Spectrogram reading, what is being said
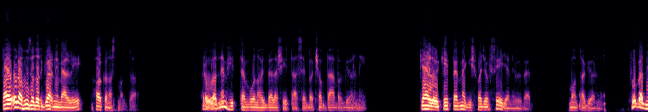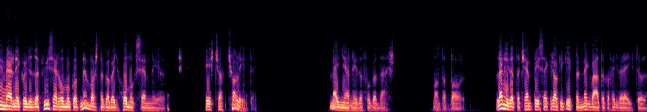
Paul odahúzódott Görni mellé, halkan azt mondta. Rólad nem hittem volna, hogy belesétálsz ebbe a csapdába, Görni. Kellőképpen meg is vagyok szégyenülve, mondta Görni. Fogadni mernék, hogy ez a fűszerhomokot nem vastagabb egy homokszemnél, és csak csalétek. Megnyernéd a fogadást, mondta Paul. Lenézett a csempészekre, akik éppen megváltak a fegyvereiktől.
